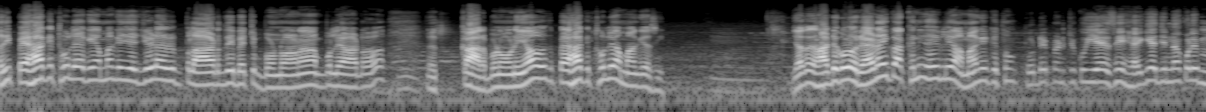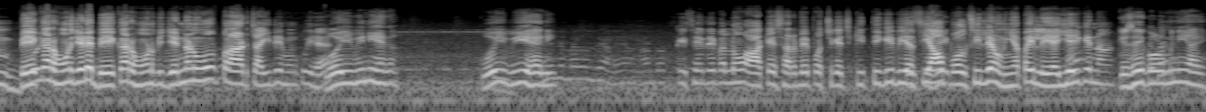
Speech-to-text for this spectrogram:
ਅਸੀਂ ਪੈਸਾ ਕਿੱਥੋਂ ਲੈ ਕੇ ਆਵਾਂਗੇ? ਜੇ ਜਿਹੜਾ ਪਲਾਟ ਦੇ ਵਿੱਚ ਬਣਾਉਣਾ ਪਲਾਟ ਅ, ਘਰ ਬਣਾਉਣੇ ਆ ਉਹ ਪੈਸਾ ਕਿੱਥੋਂ ਲਿਆਵਾਂਗੇ ਅਸੀਂ? ਜਦ ਸਾਡੇ ਕੋਲ ਰਹਿਣਾ ਹੀ ਕੱਖ ਨਹੀਂ ਅਸੀਂ ਲਿਆਵਾਂਗੇ ਕਿੱਥੋਂ? ਤੁਹਾਡੇ ਪਿੰਡ 'ਚ ਕੋਈ ਐਸੇ ਹੈਗੇ ਆ ਜਿਨ੍ਹਾਂ ਕੋਲੇ ਬੇਘਰ ਹੋਣ ਜਿਹੜੇ ਬੇਘਰ ਹੋਣ ਵੀ ਜਿਨ੍ਹਾਂ ਨੂੰ ਉਹ ਪਲਾਟ ਚਾਹੀਦੇ ਹੁਣ ਕੋਈ ਹੈ? ਕੋਈ ਵੀ ਨਹੀਂ ਹੈਗਾ। ਕੋਈ ਵੀ ਹੈ ਨਹੀਂ। ਕਿਸੇ ਦੇ ਵੱਲੋਂ ਆ ਕੇ ਸਰਵੇ ਪੁੱਛਗਿੱਛ ਕੀਤੀ ਗਈ ਵੀ ਅਸੀਂ ਆਹ ਪਾਲਿਸੀ ਲਿਆਉਣੀ ਆ ਭਾਈ ਲੈ ਆਈਏ ਕਿ ਨਾ? ਕਿਸੇ ਕੋਲ ਵੀ ਨਹੀਂ ਆਏ।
